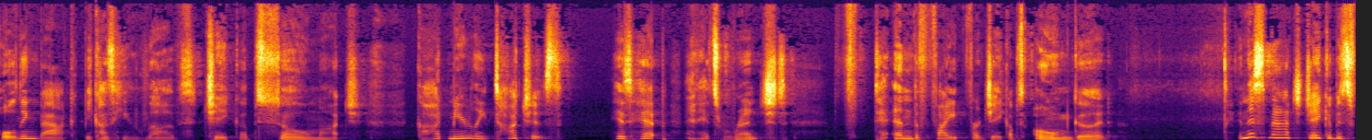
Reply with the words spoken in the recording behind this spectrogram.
holding back because he loves Jacob so much. God merely touches his hip and it's wrenched to end the fight for Jacob's own good. In this match, Jacob is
